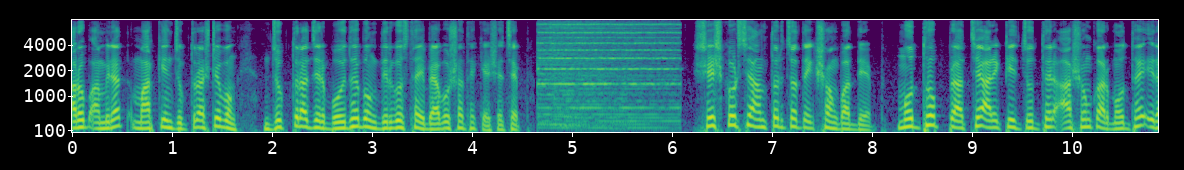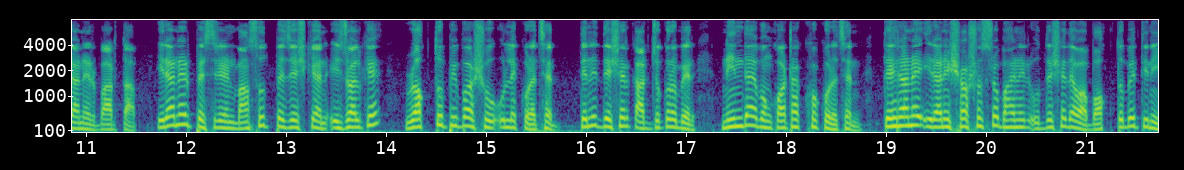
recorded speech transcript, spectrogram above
আরব আমিরাত, মার্কিন যুক্তরাষ্ট্র এবং যুক্তরাজ্যের বৈধ এবং দীর্ঘস্থায়ী ব্যবসা থেকে এসেছে। শেষ করছে আন্তর্জাতিক সংবাদ দেব। মধ্যপ্রাচ্যে আরেকটি যুদ্ধের আশঙ্কার মধ্যে ইরানের বার্তা। ইরানের প্রেসিডেন্ট মাসুদ পেজেশকিয়ান ইসরায়েলকে রক্তপিপাসু উল্লেখ করেছেন। তিনি দেশের কার্যক্রমের নিন্দা এবং কটাক্ষ করেছেন। তেহরানে ইরানি সশস্ত্র বাহিনীর উদ্দেশ্যে দেওয়া বক্তব্যে তিনি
